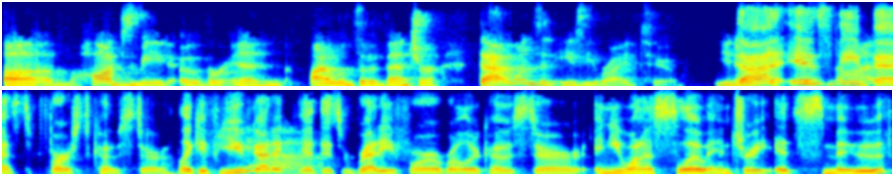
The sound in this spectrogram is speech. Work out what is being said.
um, Hogsmeade over in Islands of Adventure. That one's an easy ride too. You know, that it's- is it's the not- best first coaster. Like if you've got a kid that's ready for a roller coaster and you want a slow entry, it's smooth.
